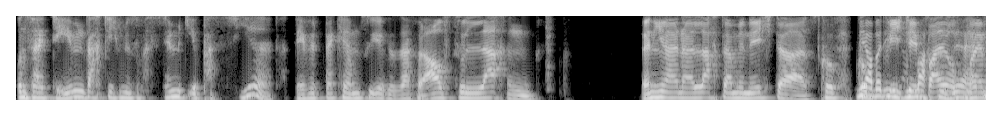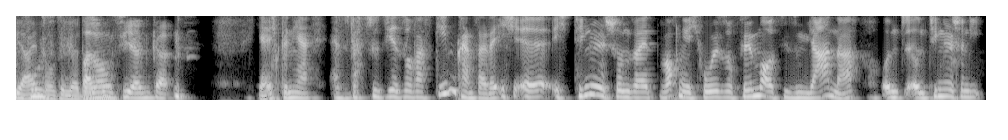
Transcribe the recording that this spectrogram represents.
Und seitdem dachte ich mir so, was ist denn mit ihr passiert? Hat David Beckham zu ihr gesagt, hör auf zu lachen. Wenn hier einer lacht, dann bin ich das. Guck, guck Ja, wie ich den Ball auf meinem Fuß balancieren kann. Ja, ich bin ja, also dass du dir sowas geben kannst, Alter. Ich, äh, ich tingle schon seit Wochen, ich hole so Filme aus diesem Jahr nach und, und tingle schon die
